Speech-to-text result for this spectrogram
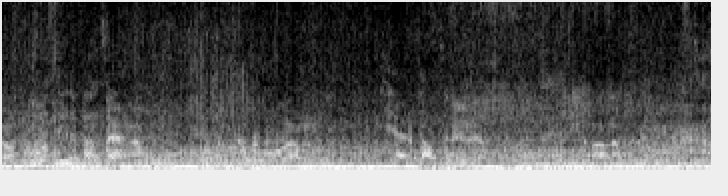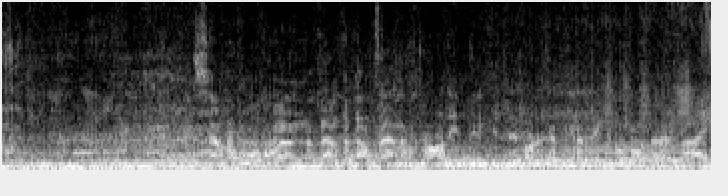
Wilén på tredje fjärde platsen nu. Lindeman kämpar på på en femte platsen. Ja, det är inte riktigt förutsättningarna direkt från start där. Nej,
